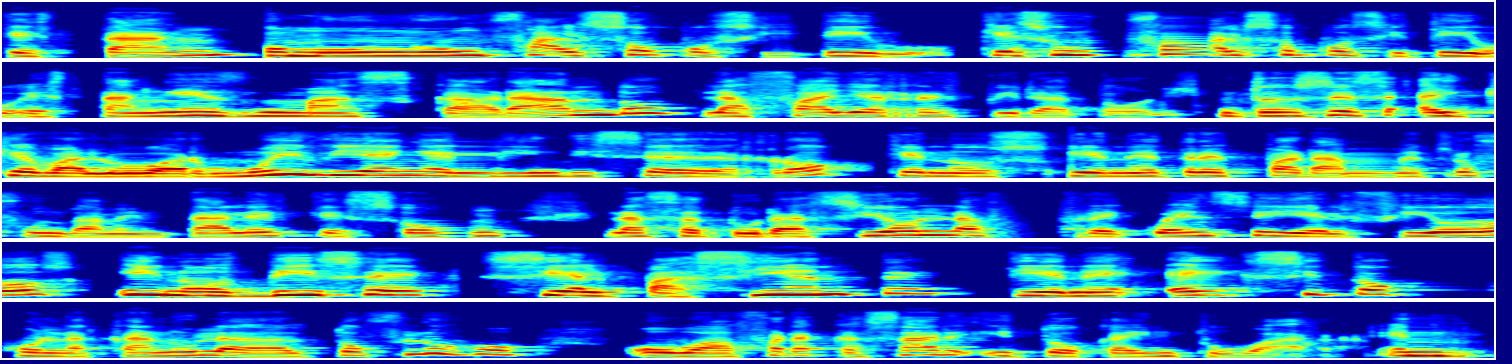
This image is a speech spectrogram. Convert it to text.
que están como un, falso positivo. ¿Qué es un falso positivo? Están enmascarando la falla respiratoria. Entonces hay que evaluar muy bien el índice de ROC que nos tiene tres parámetros fundamentales que son la saturación, la frecuencia y el FIO2 y nos dice si el paciente tiene éxito con la cánula de alto flujo o va a fracasar y toca intubar. En,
